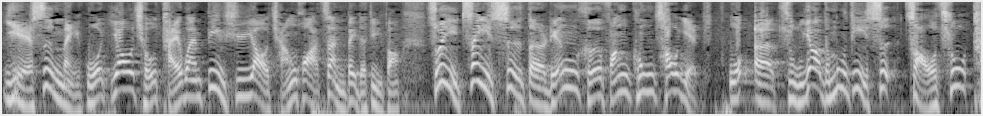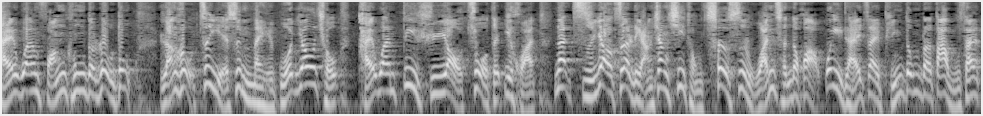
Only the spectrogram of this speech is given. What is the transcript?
也是美国要求台湾必须要强化战备的地方，所以这一次的联合防空操演，我呃主要的目的是找出台湾防空的漏洞，然后这也是美国要求台湾必须要做的一环。那只要这两项系统测试完成的话，未来在屏东的大武山，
